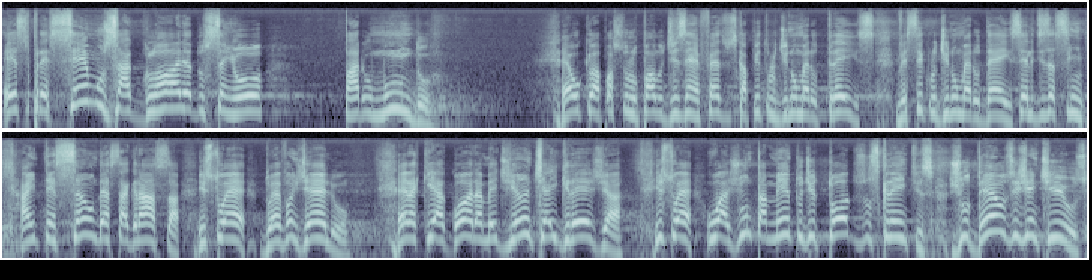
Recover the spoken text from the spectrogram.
expressemos a glória do Senhor para o mundo. É o que o apóstolo Paulo diz em Efésios capítulo de número 3, versículo de número 10. Ele diz assim: "A intenção dessa graça, isto é, do evangelho, era que agora mediante a igreja, isto é, o ajuntamento de todos os crentes, judeus e gentios,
